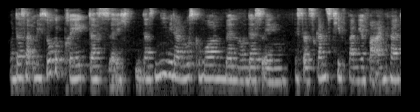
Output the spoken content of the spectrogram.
Und das hat mich so geprägt, dass ich das nie wieder losgeworden bin. Und deswegen ist das ganz tief bei mir verankert,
